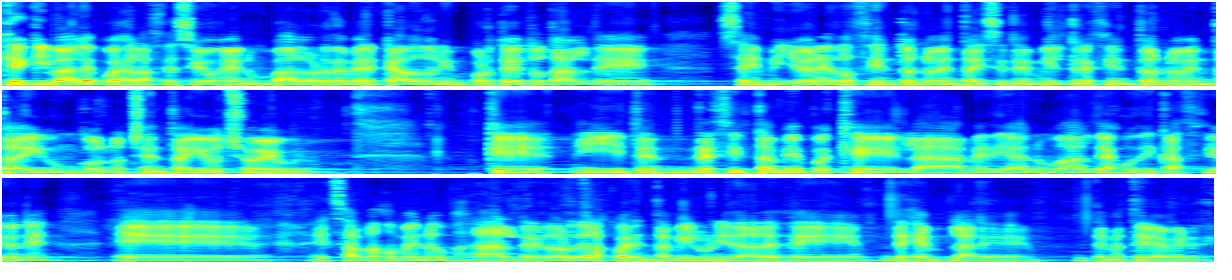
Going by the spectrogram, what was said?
que equivale pues, a la cesión en un valor de mercado de un importe total de 6.297.391,88 euros. Que, y decir también pues, que la media anual de adjudicaciones eh, está más o menos alrededor de las 40.000 unidades de ejemplares de materia verde.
